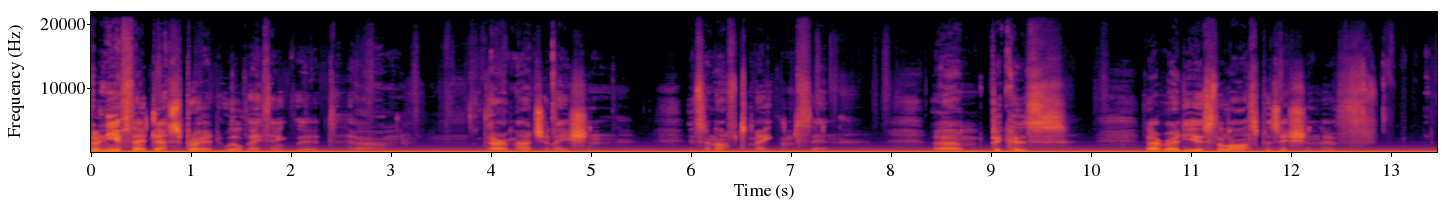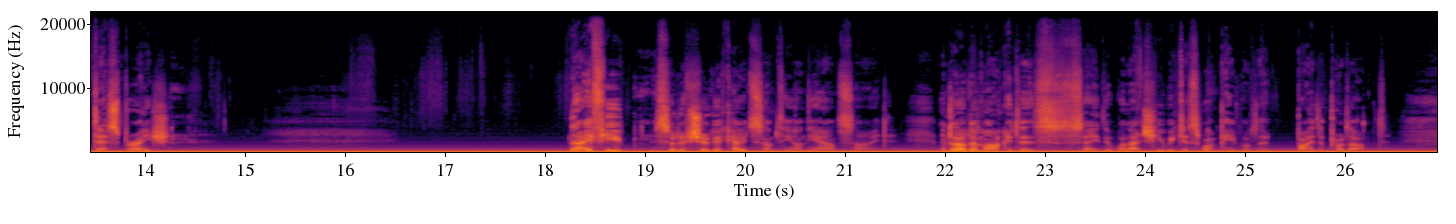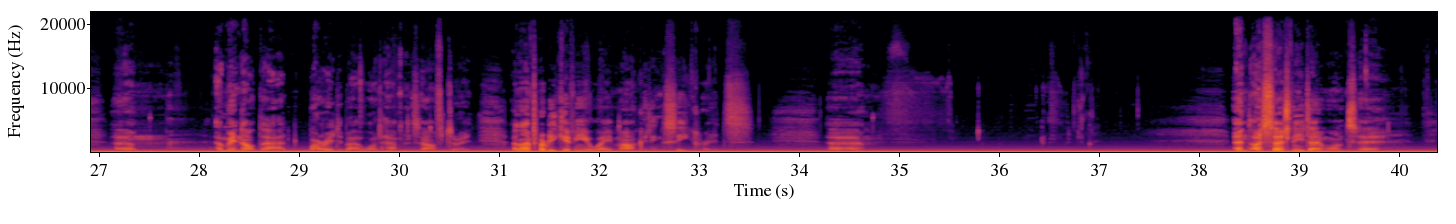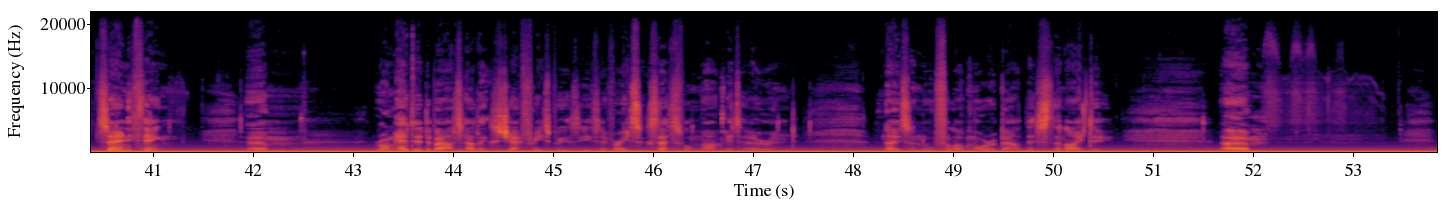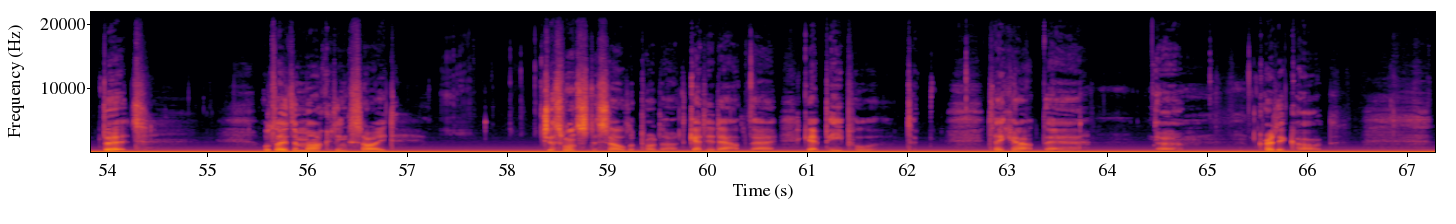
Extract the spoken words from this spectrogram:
only if they're desperate will they think that um, their imagination is enough to make them thin um, because that really is the last position of desperation. Now, if you sort of sugarcoat something on the outside, and a lot of marketers say that, well, actually, we just want people to buy the product, um, and we're not that worried about what happens after it. And I'm probably giving away marketing secrets. Um, And I certainly don't want to say anything um, wrong-headed about Alex Jeffreys because he's a very successful marketer and knows an awful lot more about this than I do. Um, but although the marketing side just wants to sell the product, get it out there, get people to take out their um, credit card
